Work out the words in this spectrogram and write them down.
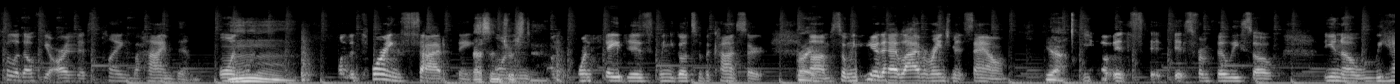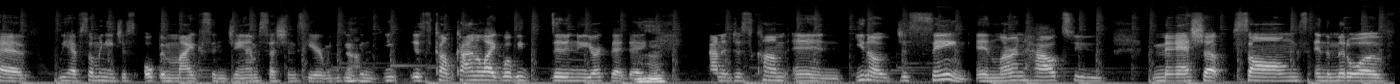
Philadelphia artists playing behind them on mm on the touring side of things. That's interesting. On, on, on stages when you go to the concert. Right. Um, so when you hear that live arrangement sound, yeah, you know it's it, it's from Philly. So, you know we have we have so many just open mics and jam sessions here. You, yeah. can you just come kind of like what we did in New York that day. Mm-hmm. Kind of just come and you know just sing and learn how to mash up songs in the middle of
